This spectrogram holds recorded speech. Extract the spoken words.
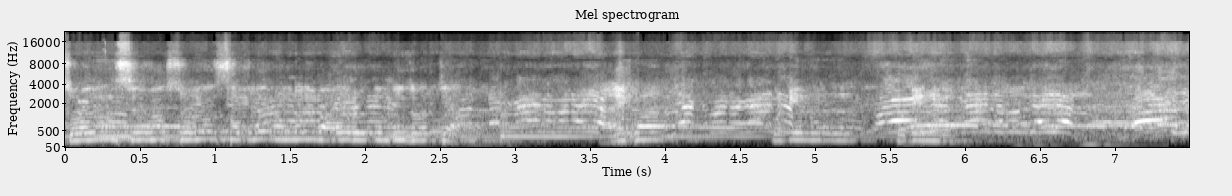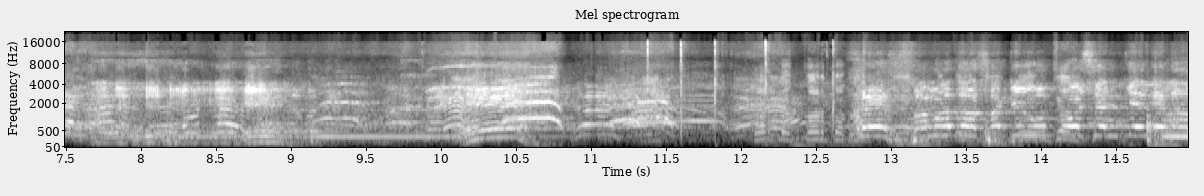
स्वयंसेवक सोडून सगळे मंडळी बाहेर होतील ती नोंद घ्या. आहे का कुठे कुठे नाही अरे समाजासाठी उपोषण केलेला.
